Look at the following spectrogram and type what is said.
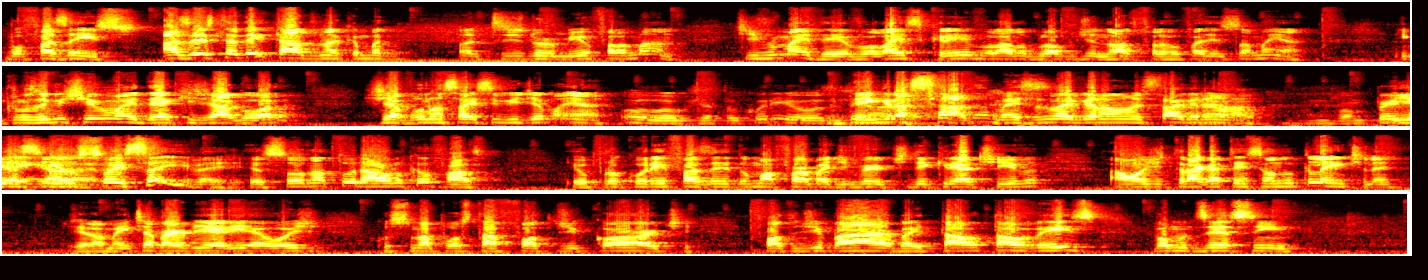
Vou fazer isso. Às vezes tá deitado na cama antes de dormir, eu falo, mano, tive uma ideia. Eu vou lá, escrevo lá no bloco de notas, falo, vou fazer isso amanhã. Inclusive tive uma ideia aqui já agora, já vou lançar esse vídeo amanhã. Ô, louco, já tô curioso. Bem já. engraçado, mas vocês vão ver lá no Instagram lá. Não, vamos perder, E assim, hein, eu sou isso aí, velho. Eu sou natural no que eu faço. Eu procurei fazer de uma forma divertida e criativa, aonde traga a atenção do cliente, né? Geralmente a barbearia hoje costuma postar foto de corte, foto de barba e tal. Talvez, vamos dizer assim,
